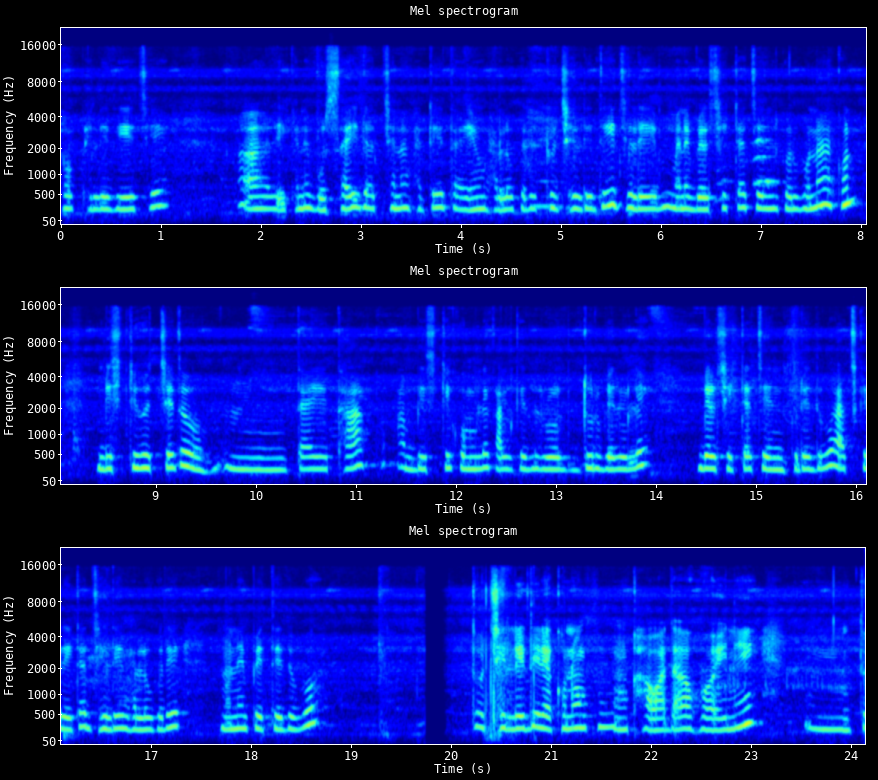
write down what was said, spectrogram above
সব ফেলে দিয়েছে। আর এখানে বসাই যাচ্ছে না খাটে, তাই আমি ভালো করে একটু ঝেড়ে দিই। ঝেড়ে মানে বেডশিটটা চেঞ্জ করব না এখন। বৃষ্টি হচ্ছে তো তাই থাক। বৃষ্টি কমলে কালকে রোদ্দুর বেরোলে বেডশিটটা চেঞ্জ করে দেবো। আজকের এটা ঝেড়ে ভালো করে মানে পেতে দেবো। তো ছেলেদের এখনও খাওয়া দাওয়া হয়নি। তো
